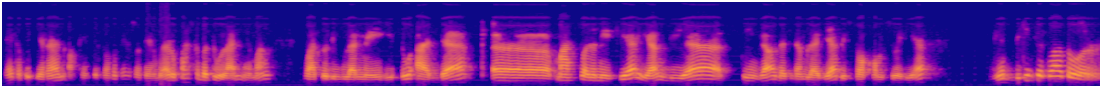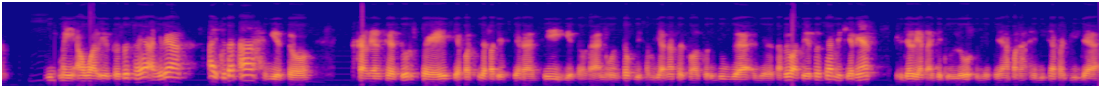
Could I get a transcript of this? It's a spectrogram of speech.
saya kepikiran oke okay, virtual itu sesuatu yang baru. Pas kebetulan memang waktu di bulan Mei itu ada uh, mahasiswa Indonesia yang dia tinggal dan sedang belajar di Stockholm Swedia. Dia bikin virtual tour di Mei awal itu. Terus saya akhirnya ah ikutan ah gitu sekalian saya survei siapa sih dapat inspirasi gitu kan untuk bisa menjalankan virtual tour juga gitu. Tapi waktu itu saya mikirnya kita lihat aja dulu gitu ya apakah saya bisa apa tidak?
